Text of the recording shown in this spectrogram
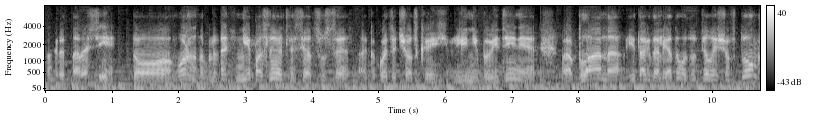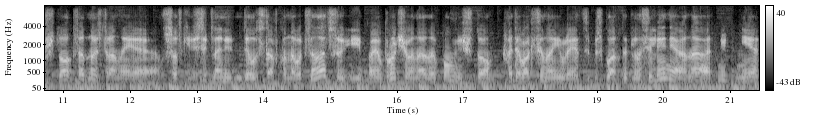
конкретно о России, то можно наблюдать непоследовательность и отсутствие а, какой-то четкой линии поведения, а, плана и так далее. Я думаю, тут дело еще в том, что, с одной стороны, все-таки действительно они делают ставку на вакцинацию, и, помимо прочего, надо помнить, что хотя вакцина является бесплатной для населения, она отнюдь не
